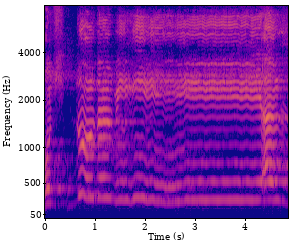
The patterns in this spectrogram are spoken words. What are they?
أشدد به أزري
